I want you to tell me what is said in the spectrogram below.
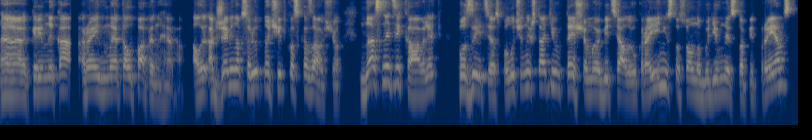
е, керівника Рейнметал Папенгера. Але адже він абсолютно чітко сказав, що нас не цікавлять позиція Сполучених Штатів, те, що ми обіцяли Україні стосовно будівництва підприємств,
